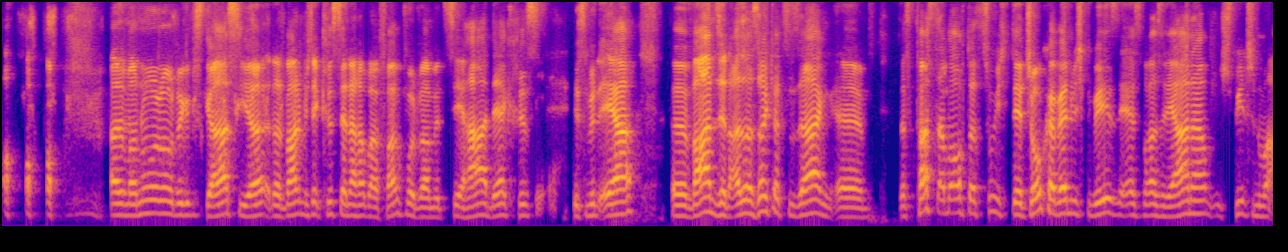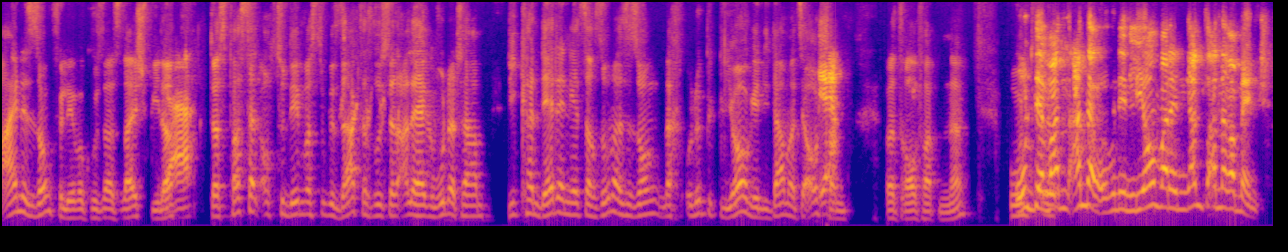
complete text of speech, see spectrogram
also Manolo, du gibst Gas hier. Das war nämlich der Chris, der nachher bei Frankfurt war mit CH. Der Chris ist mit R. Äh, Wahnsinn. Also, was soll ich dazu sagen? Äh, das passt aber auch dazu. Ich, der Joker wäre nämlich gewesen. Er ist Brasilianer und spielte nur eine Saison für Leverkusen als Leihspieler. Ja, Das passt halt auch zu dem, was du gesagt hast, wo sich dann alle her gewundert haben. Wie kann der denn jetzt nach so einer Saison nach Olympique Lyon gehen, die damals ja auch Ja. schon was drauf hatten, ne? und, der äh, war ein anderer. Und in Lyon war der ein ganz anderer Mensch.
